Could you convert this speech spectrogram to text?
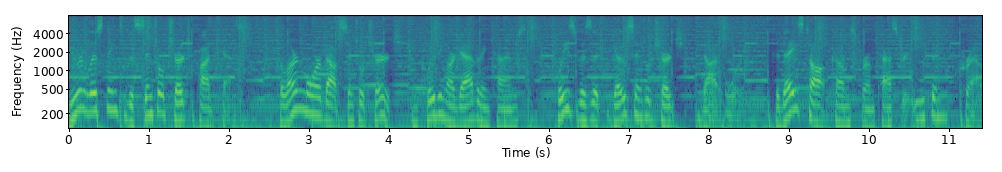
You are listening to the Central Church Podcast. To learn more about Central Church, including our gathering times, please visit gocentralchurch.org. Today's talk comes from Pastor Ethan Crowder.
